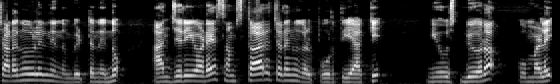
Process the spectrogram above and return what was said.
ചടങ്ങുകളിൽ നിന്നും വിട്ടുനിന്നു. അഞ്ചരയോടെ സംസ്കാര ചടങ്ങുകൾ പൂർത്തിയാക്കി. News bureau Kumily.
